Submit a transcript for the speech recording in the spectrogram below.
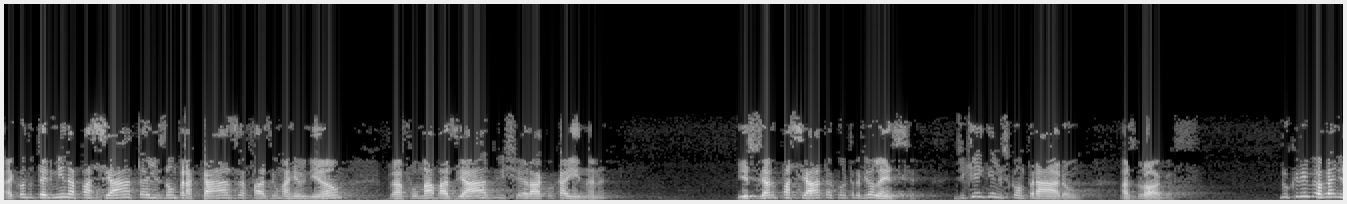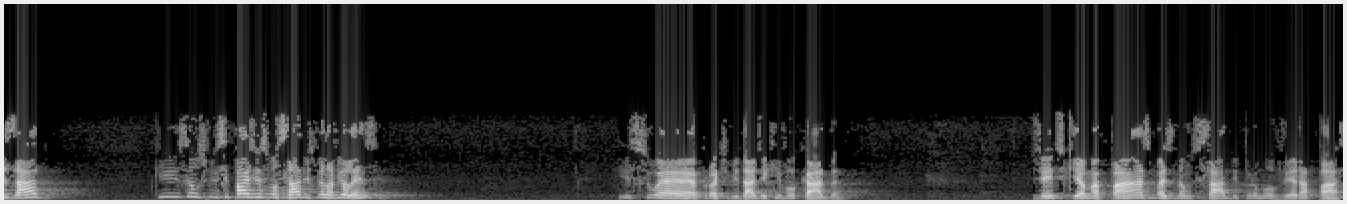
Aí quando termina a passeata, eles vão para casa, fazem uma reunião para fumar baseado e cheirar cocaína, né? E eles fizeram passeata contra a violência. De quem que eles compraram as drogas? do crime organizado, que são os principais responsáveis pela violência. Isso é proatividade equivocada. Gente que ama a paz, mas não sabe promover a paz.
